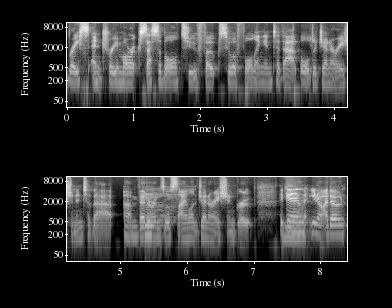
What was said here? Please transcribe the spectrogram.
race entry more accessible to folks who are falling into that older generation, into that um, veterans mm. or silent generation group. Again, yeah. you know, I don't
